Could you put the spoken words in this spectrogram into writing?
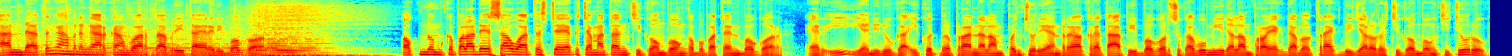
Anda tengah mendengarkan Warta Berita RRI Bogor. Oknum Kepala Desa Wates Jaya Kecamatan Cigombong, Kabupaten Bogor, RI yang diduga ikut berperan dalam pencurian rel kereta api Bogor Sukabumi dalam proyek double track di jalur Cigombong Cicurug.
